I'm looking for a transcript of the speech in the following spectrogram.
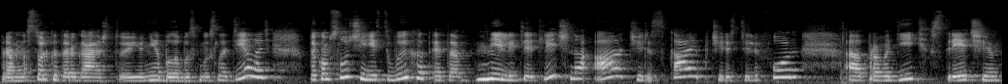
прям настолько дорогая, что ее не было бы смысла делать. В таком случае есть выход, это не лететь лично, а через Skype, через телефон а, проводить встречи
